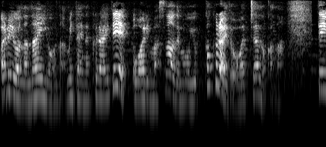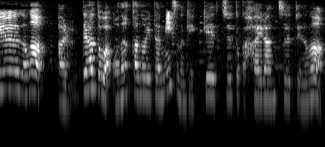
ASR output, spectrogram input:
あるようなないようなみたいなくらいで終わりますなのでもう4日くらいで終わっちゃうのかな。っていうのがある。であとはお腹の痛みその月経痛とか排卵痛っていうのが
